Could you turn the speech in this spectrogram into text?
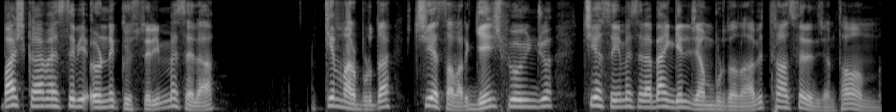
başka hemen size bir örnek göstereyim. Mesela kim var burada? Chiesa var. Genç bir oyuncu. Chiesa'yı mesela ben geleceğim buradan abi. Transfer edeceğim tamam mı?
